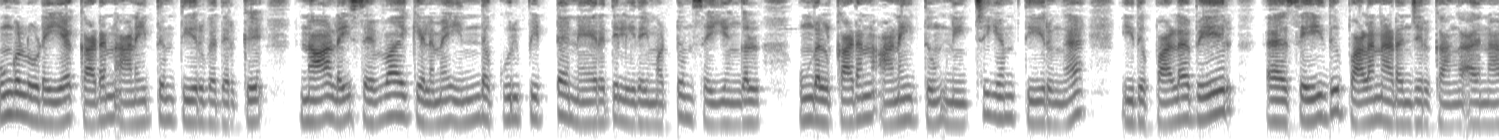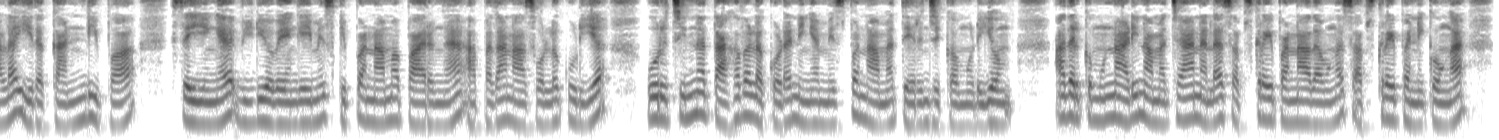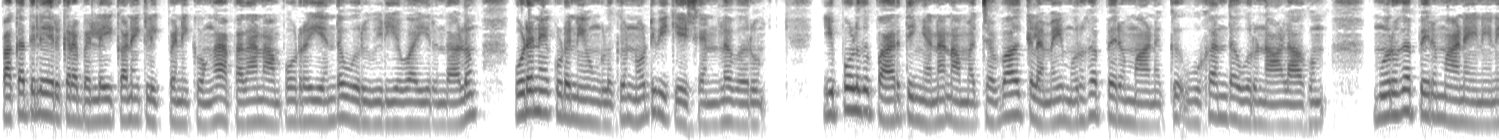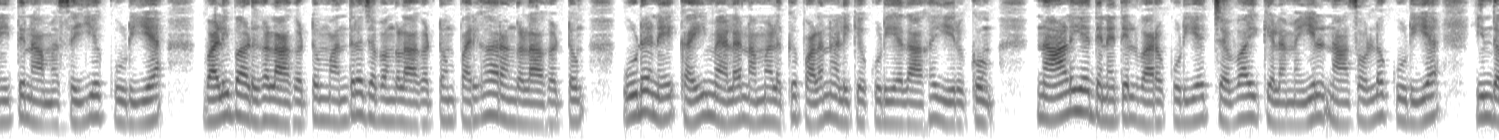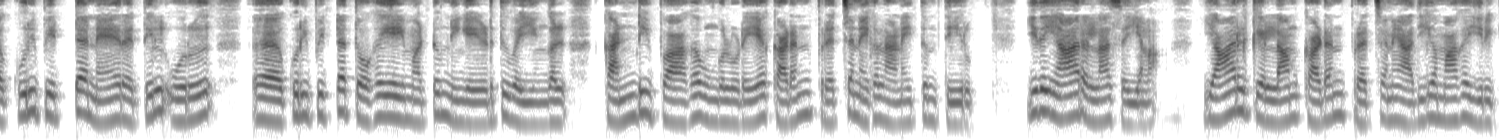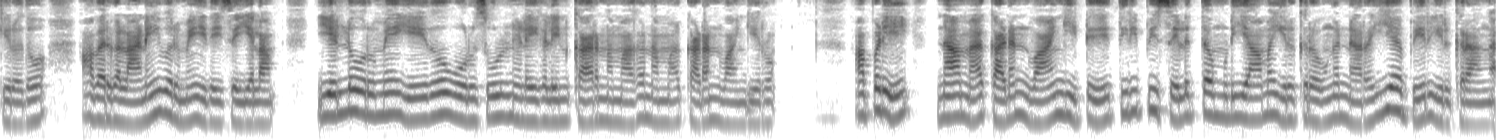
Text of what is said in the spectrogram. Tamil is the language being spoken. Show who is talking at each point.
Speaker 1: உங்களுடைய கடன் அனைத்தும் தீர்வதற்கு நாளை செவ்வாய்க்கிழமை இந்த குறிப்பிட்ட நேரத்தில் இதை மட்டும் செய்யுங்கள். உங்கள் கடன் அனைத்தும் நிச்சயம் தீருங்க. இது பல பேர் செய்து பலன் அடைஞ்சிருக்காங்க. அதனால இதை கண்டிப்பா செய்யுங்க. வீடியோவை எங்கேயுமே ஸ்கிப் பண்ணாம பாருங்க. அப்பதான் நான் சொல்லக்கூடிய ஒரு சின்ன தகவலை கூட நீங்க மிஸ் பண்ணாம தெரிஞ்சுக்க முடியும். அதற்கு முன்னாடி நம்ம சேனலை சப்ஸ்கிரைப் பண்ணாதவங்க சப்ஸ்கிரைப் பண்ணிக்கோங்க. பக்கத்திலே இருக்கிற பெல் ஐக்கானை கிளிக் பண்ணிக்கோங்க. அப்பதான் நான் போடுற எந்த ஒரு வீடியோவாக இருந்தாலும் உடனே உடனே உங்களுக்கு நோட்டிஃபிகேஷனில் வரும். இப்பொழுது பார்த்தீங்கன்னா நம்ம செவ்வாய்க்கிழமை முருகப்பெருமானுக்கு உகந்த ஒரு நாளாகும். முருகப்பெருமானை நினைத்து நாம் செய்யக்கூடிய வழிபாடுகளாகட்டும் மந்திர ஜபங்களாகட்டும் பரிகாரங்களாகட்டும் உடனே கை மேல நம்மளுக்கு பலன் அளிக்கக்கூடியதாக இருக்கும். நாளைய தினத்தில் வரக்கூடிய செவ்வாய்க்கிழமையில் நான் சொல்லக்கூடிய இந்த குறிப்பிட்ட நேரத்தில் ஒரு குறிப்பிட்ட தொகையை மட்டும் நீங்கள் எடுத்து வையுங்கள். கண்டிப்பாக உங்களுடைய கடன் பிரச்சனைகள் அனைத்தும் தீரும். இதை யாரெல்லாம் செய்யலாம்? யாருக்கெல்லாம் கடன் பிரச்சனை அதிகமாக இருக்கிறதோ அவர்கள் அனைவருமே இதை செய்யலாம். எல்லோருமே ஏதோ ஒரு சூழ்நிலைகளின் காரணமாக நம்ம கடன் வாங்கிறோம் அப்படி நாம கடன் வாங்கிட்டு திருப்பி செலுத்த முடியாம இருக்கிறவங்க நிறைய பேர் இருக்கிறாங்க.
